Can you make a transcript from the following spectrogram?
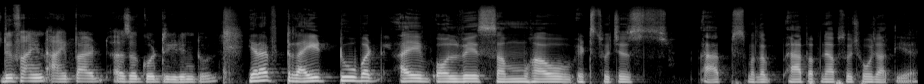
Do you find iPad as a good reading tool? यार I tried to but I always somehow it switches apps मतलब ऐप अपने आप स्विच हो जाती है।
